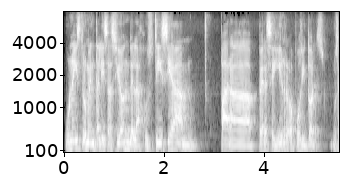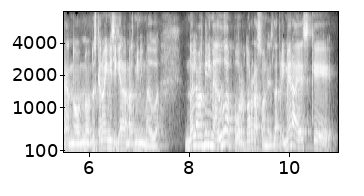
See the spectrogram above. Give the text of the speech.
una instrumentalización de la justicia mm, para perseguir opositores. O sea, no, no, es que no hay ni siquiera la más mínima duda. No hay la más mínima duda por dos razones. La primera es que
